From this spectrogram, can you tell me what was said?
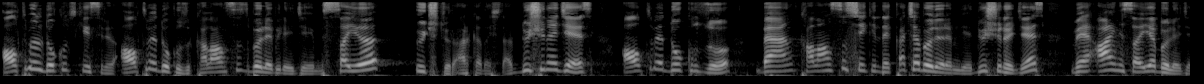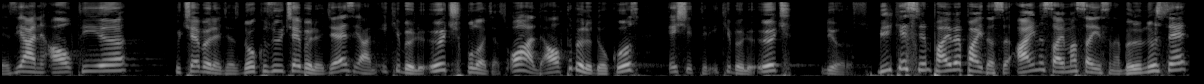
6 bölü 9 kesirir. 6 ve 9'u kalansız bölebileceğimiz sayı 3'tür arkadaşlar. Düşüneceğiz. 6 ve 9'u ben kalansız şekilde kaça bölerim diye düşüneceğiz. Ve aynı sayıya böleceğiz. Yani 6'yı 3'e böleceğiz. 9'u 3'e böleceğiz. Yani 2 bölü 3 bulacağız. O halde 6 bölü 9 eşittir 2 bölü 3 diyoruz. Bir kesirin pay ve paydası aynı sayma sayısına bölünürse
